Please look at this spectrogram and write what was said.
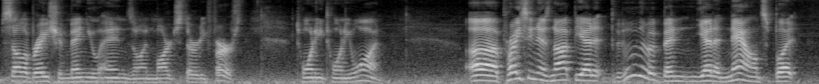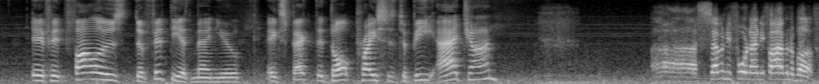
celebration menu ends on March 31st, 2021. Uh, pricing has not yet been yet announced, but if it follows the 50th menu, expect adult prices to be at John. Uh, seventy-four ninety-five and above.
